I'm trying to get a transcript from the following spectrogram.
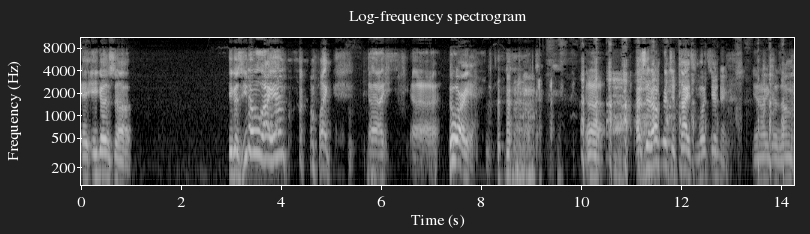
he goes, uh, he goes, you know who I am? I'm like, uh, uh, who are you? uh, I said, I'm Richard Tyson. What's your name? You know, he goes, I'm,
